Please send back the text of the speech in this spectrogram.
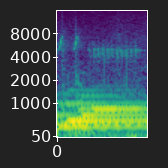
Música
